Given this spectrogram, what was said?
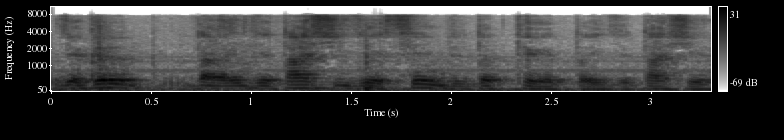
이제 그러다가 이제 다시 이제 스님들 덕택에 또 이제 다시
